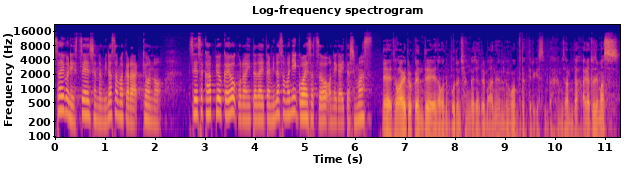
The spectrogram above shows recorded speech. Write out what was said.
最後に出演者の皆様から今日の制作発表会をご覧いただいた皆様にご挨拶をお願いいたします 네, 더 아이돌 밴드에 나오는 모든 참가자들 많은 응원 부탁드리겠습니다. 감사합니다. 아리가토 고자이마스.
